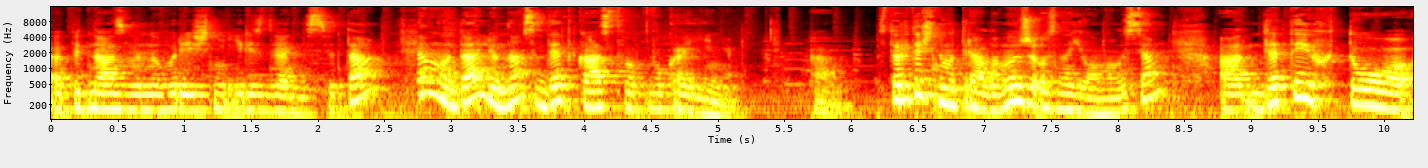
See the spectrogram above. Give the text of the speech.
е, під назвою Новорічні і Різдвяні свята. Далі у нас іде ткацтво в Україні. З теоретичним матеріалом ми вже ознайомилися. Для тих, хто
